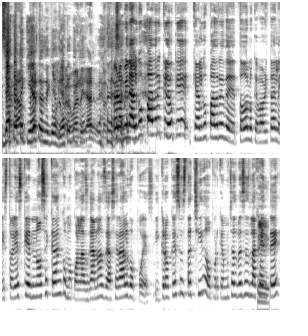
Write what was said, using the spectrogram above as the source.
ya estate quieto, así como, ya pero estate bueno, quieto. Pero mira, algo padre, creo que, que algo padre de todo lo que va ahorita de la historia es que no se quedan como con las ganas de hacer algo, pues. Y creo que eso está chido, porque muchas veces la Sí. gente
